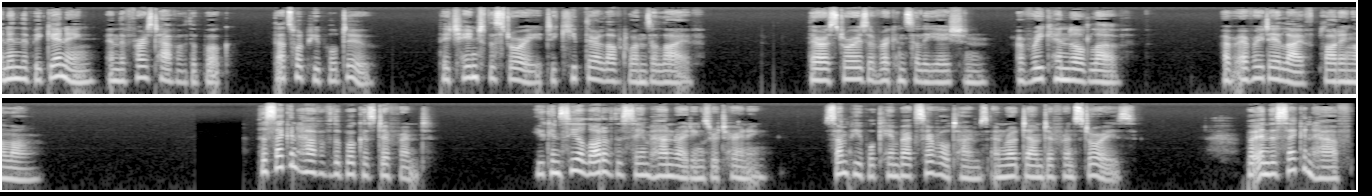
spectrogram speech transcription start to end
And in the beginning, in the first half of the book, that's what people do. They change the story to keep their loved ones alive. There are stories of reconciliation, of rekindled love, of everyday life plodding along. The second half of the book is different. You can see a lot of the same handwritings returning. Some people came back several times and wrote down different stories. But in the second half,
